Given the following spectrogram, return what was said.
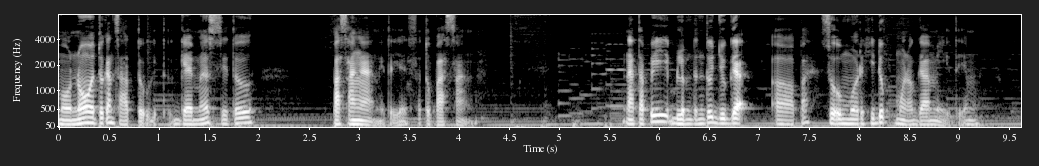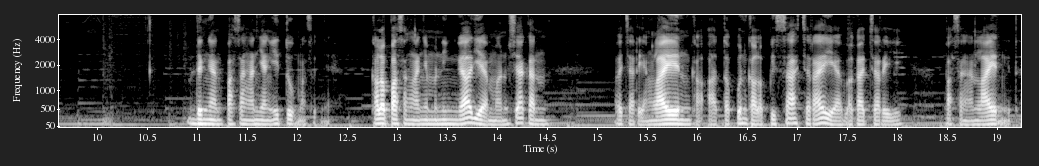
Mono itu kan satu gitu, games itu pasangan gitu ya, satu pasang. Nah, tapi belum tentu juga uh, apa seumur hidup monogami gitu ya dengan pasangan yang itu maksudnya. Kalau pasangannya meninggal ya manusia akan uh, cari yang lain ataupun kalau pisah cerai ya bakal cari pasangan lain gitu.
